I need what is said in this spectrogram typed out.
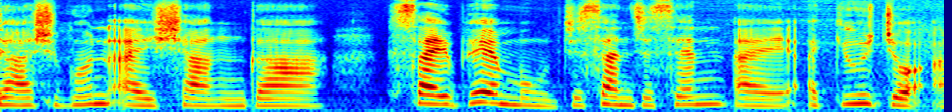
จาชกุนไอชังกาใส่เพมุงจะสันจะเซนไออกิวจ่อไอ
